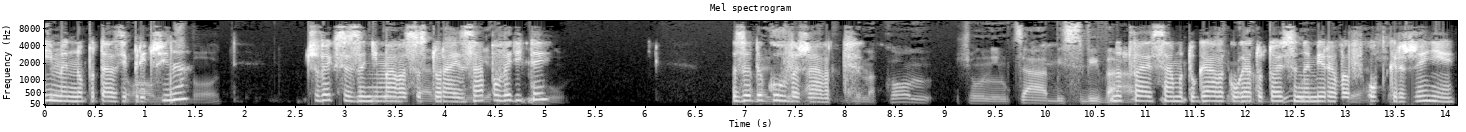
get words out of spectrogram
Именно по тази причина човек се занимава с Тора и заповедите, за да го уважават. Но това е само тогава, когато той се намира в обкръжение,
